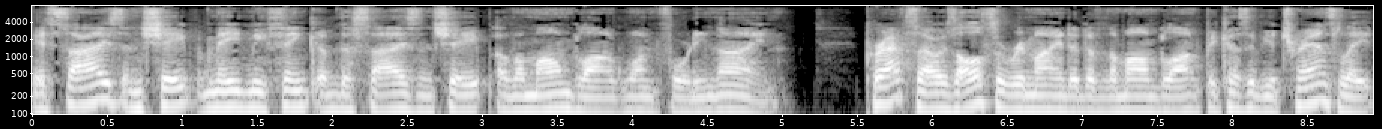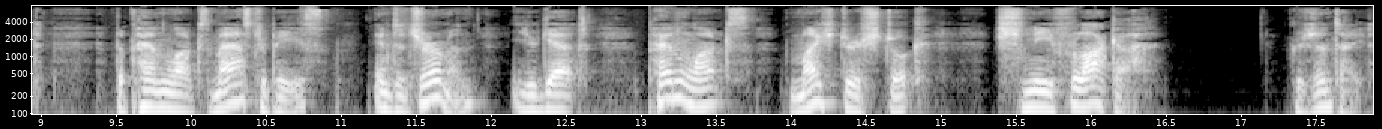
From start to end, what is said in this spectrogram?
Its size and shape made me think of the size and shape of a Montblanc 149. Perhaps I was also reminded of the Montblanc because if you translate the Penlux masterpiece into German, you get Penlux Meisterstück Schneeflocke. Gesundheit.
